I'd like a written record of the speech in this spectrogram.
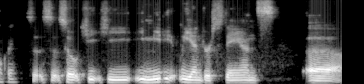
Okay. So so, so he he immediately understands, uh,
